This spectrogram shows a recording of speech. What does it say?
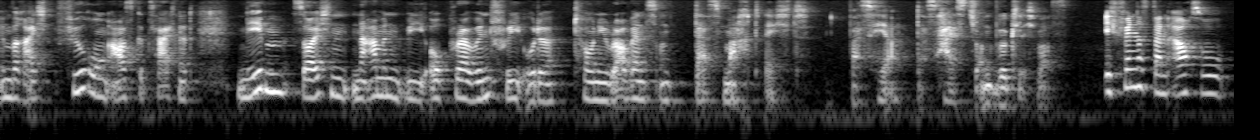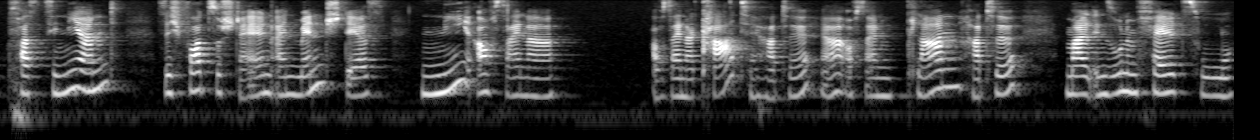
im Bereich Führung ausgezeichnet, neben solchen Namen wie Oprah Winfrey oder Tony Robbins. Und das macht echt was her. Das heißt schon wirklich was. Ich finde es dann auch so faszinierend, sich vorzustellen, ein Mensch, der es nie auf seiner, auf seiner Karte hatte, ja, auf seinem Plan hatte, mal in so einem Feld zu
